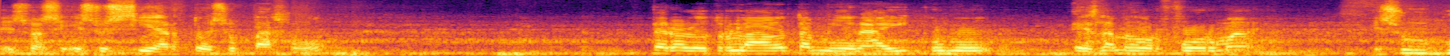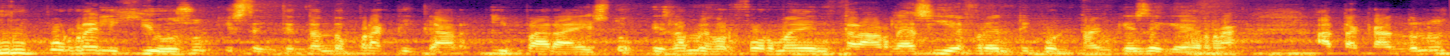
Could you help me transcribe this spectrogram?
eso, eso es cierto, eso pasó. Pero al otro lado también hay como, es la mejor forma es un grupo religioso que está intentando practicar y para esto es la mejor forma de entrarle así de frente con tanques de guerra, atacándolos.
